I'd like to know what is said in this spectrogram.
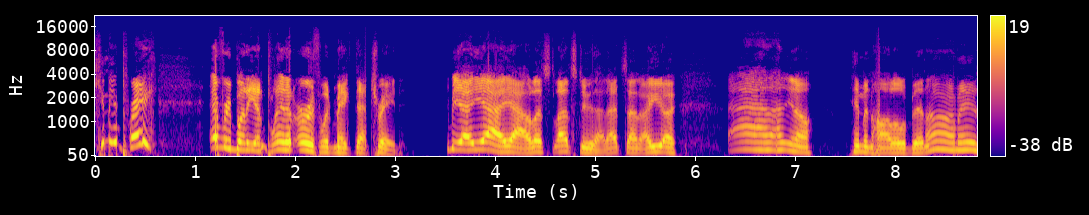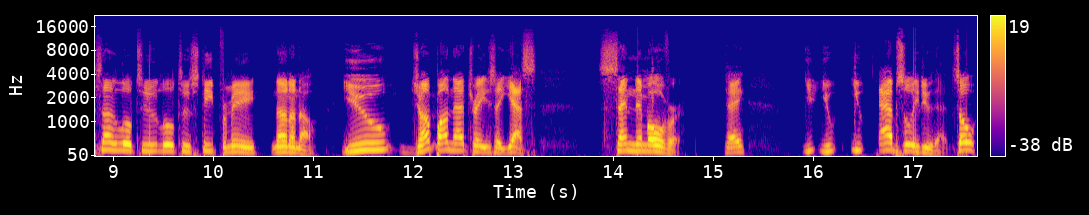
Give me a break. Everybody on planet Earth would make that trade. Yeah, yeah, yeah. Let's let's do that. That's not. Are you? Uh, uh, you know, him and Hall a little bit. Oh man, it sounds a little too little too steep for me. No, no, no. You jump on that trade. You say yes. Send him over. Okay. You you you absolutely do that. So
